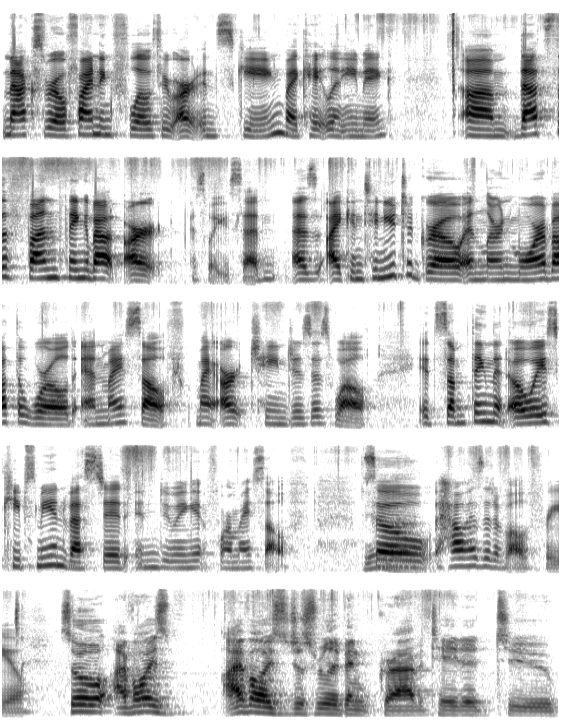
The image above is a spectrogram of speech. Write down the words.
Max Rowe, Finding Flow Through Art and Skiing by Caitlin Emig. Um, that's the fun thing about art, is what you said. As I continue to grow and learn more about the world and myself, my art changes as well. It's something that always keeps me invested in doing it for myself. So, how has it evolved for you? So I've always I've always just really been gravitated to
